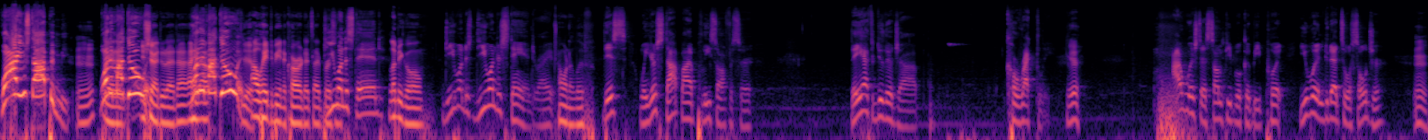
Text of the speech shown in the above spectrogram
Why are you stopping me? Mhm. What am I doing? You shouldn't do that. I, what I, am I doing? Yeah. I would hate to be in a car with that type of Do you understand? Let me go home. Do you under, Do you understand? Right. I want to live. This when you're stopped by a police officer, they have to do their job correctly. Yeah. I wish that some people could be put. You wouldn't do that to a soldier. Mm.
